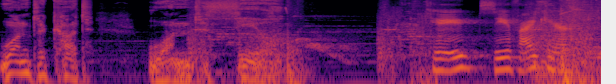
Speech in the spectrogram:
One to cut, one to seal. Okay, see if I care.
